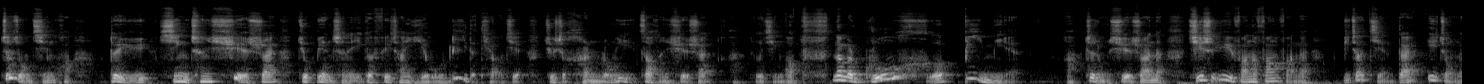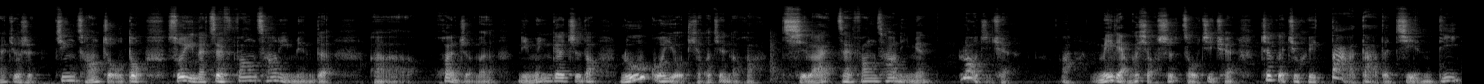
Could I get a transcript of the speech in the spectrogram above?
这种情况对于形成血栓就变成了一个非常有利的条件，就是很容易造成血栓啊这个情况。那么如何避免啊这种血栓呢？其实预防的方法呢比较简单，一种呢就是经常走动。所以呢，在方舱里面的呃患者们，你们应该知道，如果有条件的话，起来在方舱里面绕几圈。啊，每两个小时走几圈，这个就可以大大的减低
